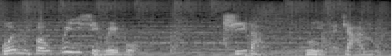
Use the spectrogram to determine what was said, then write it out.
官方微信微博，期待你的加入。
